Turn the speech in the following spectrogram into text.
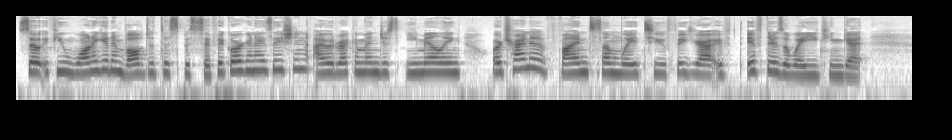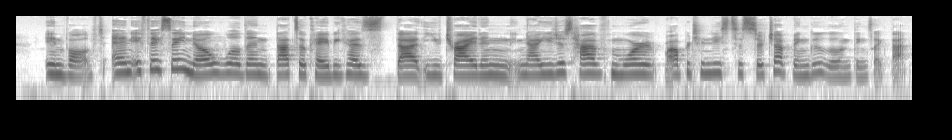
So if you want to get involved with a specific organization, I would recommend just emailing or trying to find some way to figure out if if there's a way you can get involved. And if they say no, well then that's okay because that you tried and now you just have more opportunities to search up in Google and things like that.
